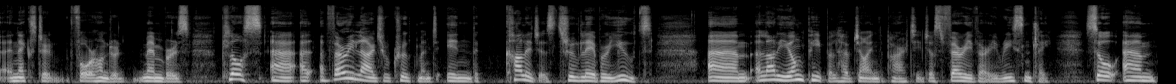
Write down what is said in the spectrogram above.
an extra 400 members plus uh, a, a very large recruitment in the colleges through Labour Youth. Um, a lot of young people have joined the party just very, very recently. So um,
